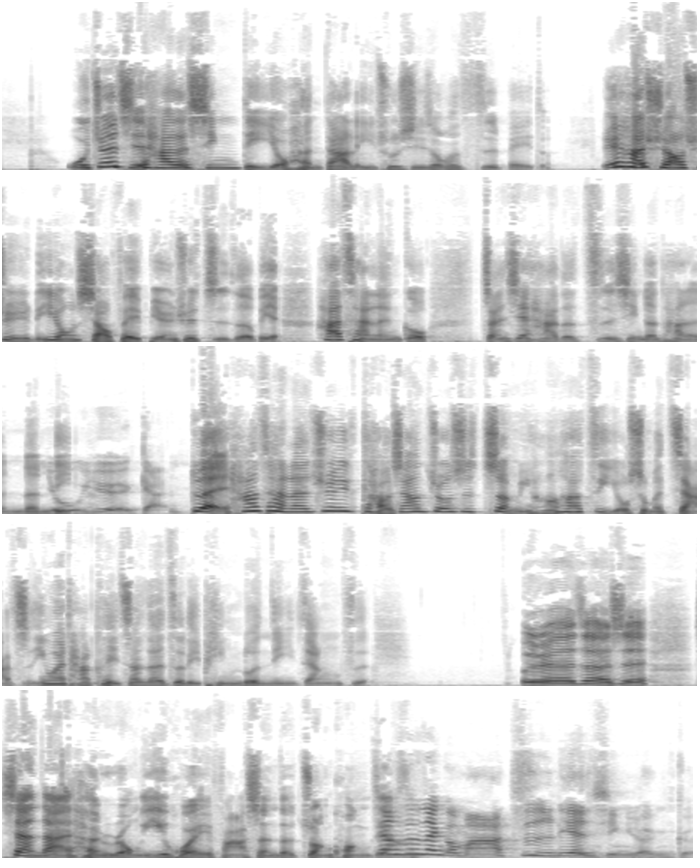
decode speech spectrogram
我觉得其实他的心底有很大的一处其实都是自卑的。因为他需要去利用消费别人去指责别人，他才能够展现他的自信跟他的能力、优越感。对他才能去好像就是证明好像他自己有什么价值，因为他可以站在这里评论你这样子。我觉得这个是现代很容易会发生的状况，这样是那个吗？自恋型人格。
